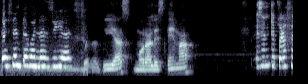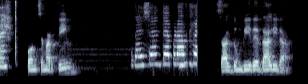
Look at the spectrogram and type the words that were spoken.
Presente, buenos días. buenos días, Morales Emma, Presente, profe. Ponce Martín, Presente, profe. Saldumbide Dálida,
